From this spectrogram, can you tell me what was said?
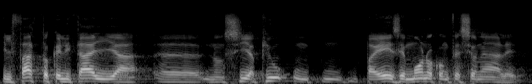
Il fatto che l'Italia eh, non sia più un, un paese monoconfessionale,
